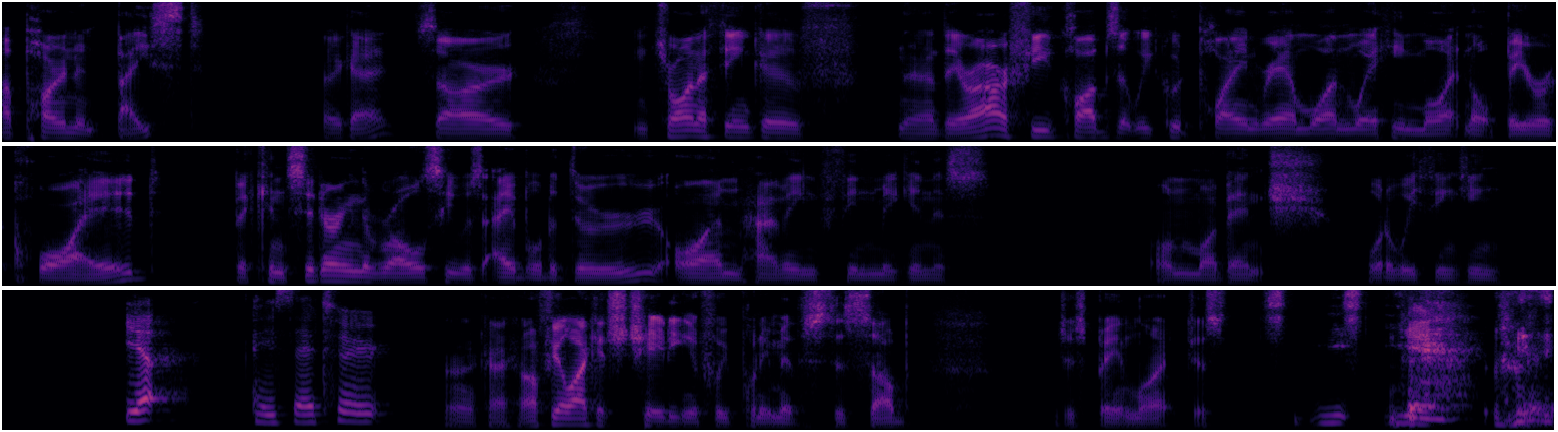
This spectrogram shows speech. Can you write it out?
opponent based. Okay. So I'm trying to think of, now, there are a few clubs that we could play in round one where he might not be required. But considering the roles he was able to do, I'm having Finn Maginness on my bench. What are we thinking? Yep. He's there too. Okay. I feel like it's cheating if we put him as the sub just being like, just yeah, we'll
